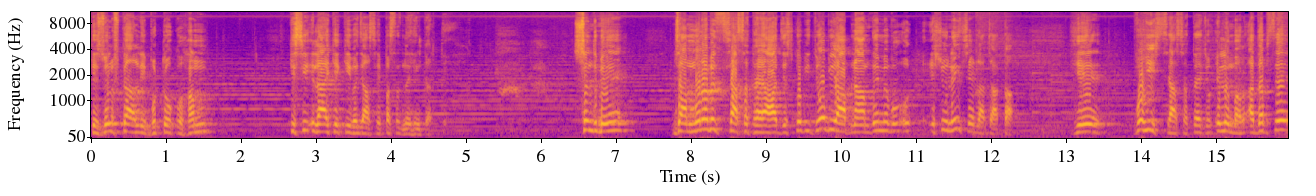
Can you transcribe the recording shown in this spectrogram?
کہ ذوالفقار علی بھٹو کو ہم کسی علاقے کی وجہ سے پسند نہیں کرتے۔ سندھ میں جہاں مربت سیاست ہے آج، جس کو بھی جو بھی آپ نام دیں، میں وہ ایشو نہیں چھیڑنا چاہتا۔ یہ وہی سیاست ہے جو علم اور ادب سے،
